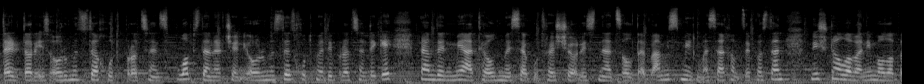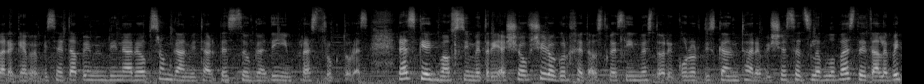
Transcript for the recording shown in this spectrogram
ტერიტორიის 45%-ს ფლობს, დანარჩენი 55% კი რამდენიმე ათეულ მესაკუთრეს შორის ნაწილდება. ამის მიღმა სახელმწიფოსთან მნიშვნელოვანი მოლაპარაკებების ეტაპი მიმდინარეობს, რომ განვითარდეს ზოგადი ინფრასტრუქტურას. რაც გეგმავს სიმეტრია შოუში, როგორ ხედავს დღეს ინვესტორი კურორტის განვითარების შესაძლებლობას, დეტალებით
